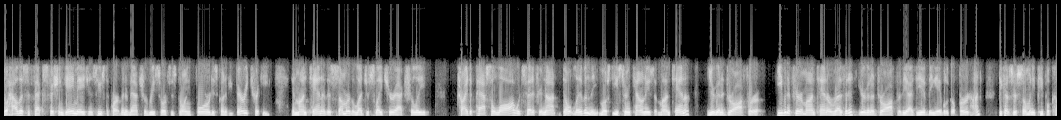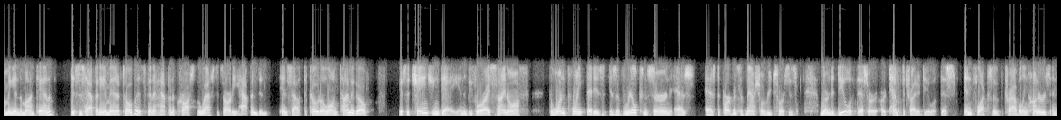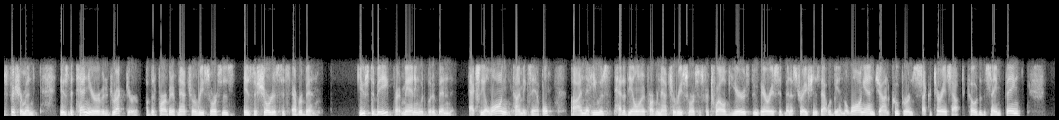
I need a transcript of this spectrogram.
So, how this affects Fish and Game Agencies, Department of Natural Resources going forward is going to be very tricky. In Montana this summer, the legislature actually tried to pass a law which said if you're not don't live in the most eastern counties of Montana, you're going to draw for even if you're a Montana resident, you're going to draw for the idea of being able to go bird hunt because there's so many people coming into Montana. This is happening in Manitoba. It's going to happen across the West. It's already happened in, in South Dakota a long time ago. It's a changing day. And before I sign off, the one point that is, is of real concern as as departments of natural resources learn to deal with this or, or, attempt to try to deal with this influx of traveling hunters and fishermen is the tenure of a director of the Department of Natural Resources is the shortest it's ever been. Used to be, Brent Manning would, would have been actually a long time example, uh, in that he was head of the Illinois Department of Natural Resources for 12 years through various administrations. That would be on the long end. John Cooper and Secretary in South Dakota, the same thing.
